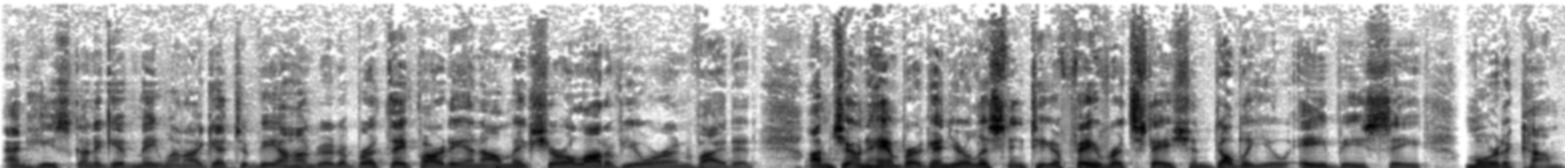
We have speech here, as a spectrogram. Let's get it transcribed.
And he's going to give me, when I get to be 100, a birthday party, and I'll make sure a lot of you are invited. I'm Joan Hamburg, and you're listening to your favorite station, WABC. More to come.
